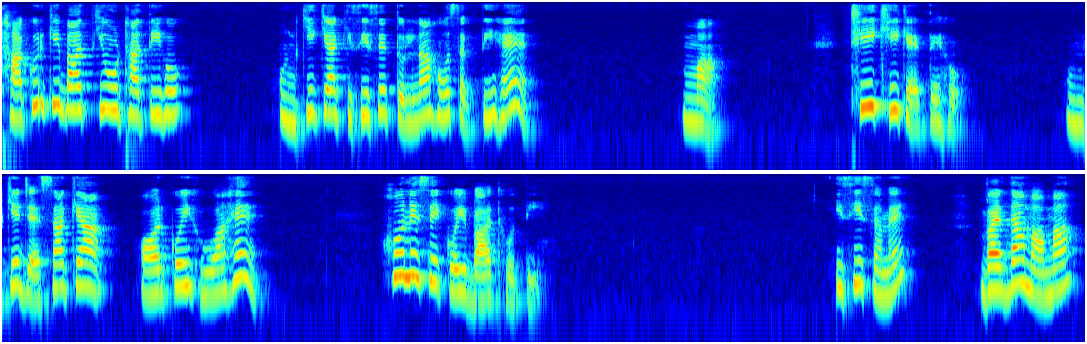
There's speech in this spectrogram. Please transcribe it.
ठाकुर की बात क्यों उठाती हो? उनकी क्या किसी से तुलना हो सकती है? माँ। ठीक ही कहते हो। उनके जैसा क्या और कोई हुआ है? होने से कोई बात होती। इसी समय वरदा मामा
